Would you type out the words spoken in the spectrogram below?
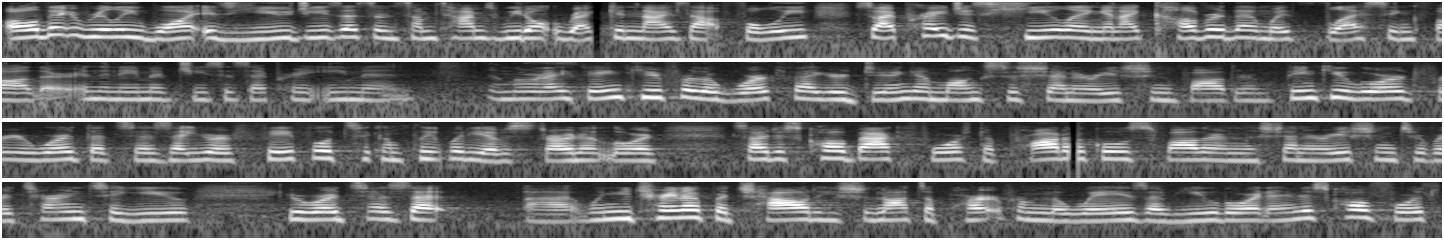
All they really want is you, Jesus, and sometimes we don't recognize that fully. So I pray just healing and I cover them with blessing, Father. In the name of Jesus, I pray, amen. And Lord, I thank you for the work that you're doing amongst this generation, Father. Thank you, Lord, for your word that says that you are faithful to complete what you have started, Lord. So I just call back forth the prodigals, Father, in this generation to return to you. Your word says that uh, when you train up a child, he should not depart from the ways of you, Lord. And it is called forth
